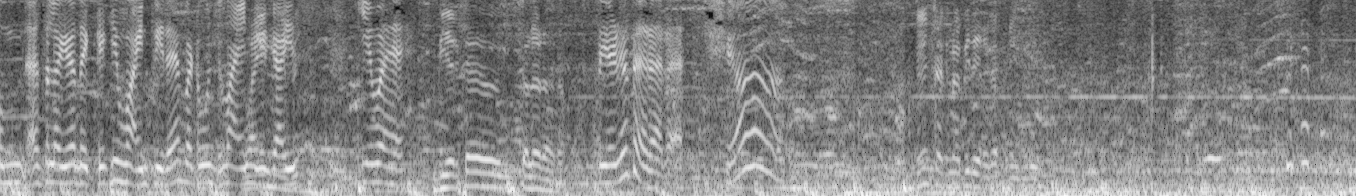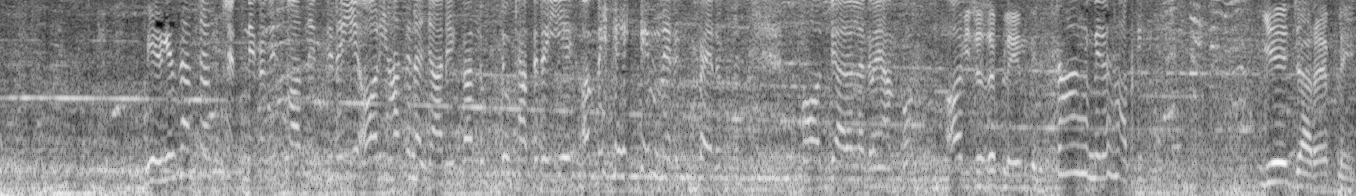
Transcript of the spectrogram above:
हम ऐसा लगेगा देख के कि वाइन पी रहे हैं बट वो वाइन नहीं है गाइस ये वो है। बियर का कलर आ रहा। पेड़ का कलर आ रहा है। अच्छा। चखना भी दे फ्री बियर के साथ साथ चटनी का भी स्वाद लेते रहिए और यहाँ से नज़ारे का लुफ्त उठाते रहिए। और मेरे मेरे पैरों से बहुत प्यारा लग रहा है यहाँ को। और पीछे से प्लेन कहाँ है मेरा हाथ ये जा रहा है प्लेन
